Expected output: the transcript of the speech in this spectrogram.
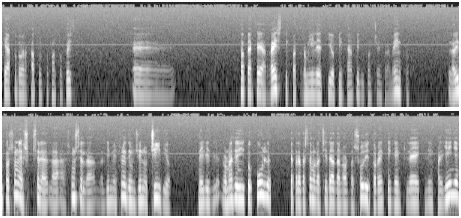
e ha fotografato tutto quanto questo. Eh, state anche arresti, 4.000 etiopi in campi di concentramento, la ritorsione assunse la, la, assunse la, la dimensione di un genocidio negli formati di Tukul che attraversavano la città da nord a sud, i torrenti Genfilei e Linfagligne,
